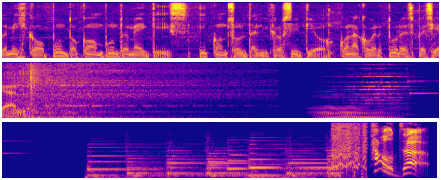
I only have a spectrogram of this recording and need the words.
www.heraldodemexico.com.mx y consulta el micrositio con la cobertura especial. Hold up.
